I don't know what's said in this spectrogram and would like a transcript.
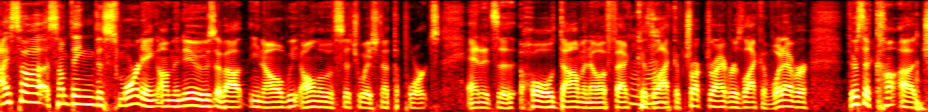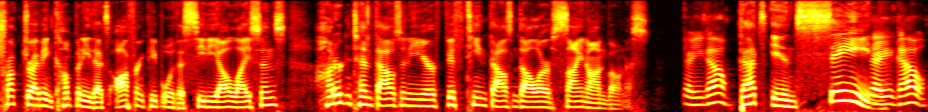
I saw something this morning on the news about you know we all know the situation at the ports, and it's a whole domino effect because lack of truck drivers, lack of whatever. There's a, co- a truck driving company that's offering people with a CDL license 110,000 a year, fifteen thousand dollars sign on bonus. there you go. That's insane. There you go.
